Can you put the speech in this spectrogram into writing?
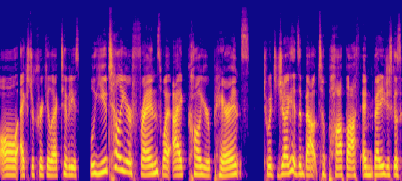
all extracurricular activities. Will you tell your friends why I call your parents? To which Jughead's about to pop off, and Betty just goes,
